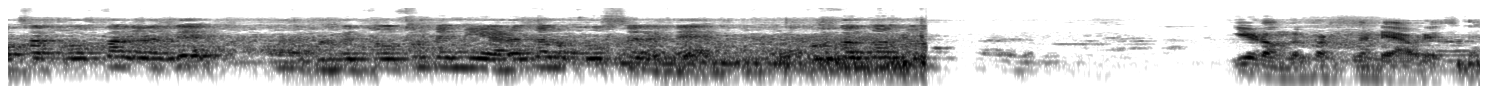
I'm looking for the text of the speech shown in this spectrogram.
ఒకసారి చూస్తాను కదండి. ఇప్పుడు మీరు చూస్తుంటే మీ ఎడంకలు చూస్తారండి. కొంచెం ఏడు వందలు పడుతుందండి యావరేజ్గా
